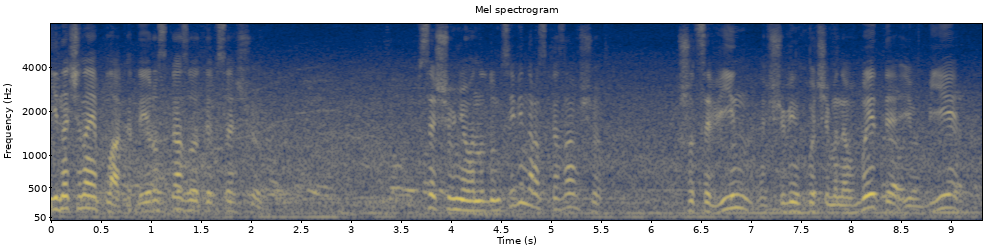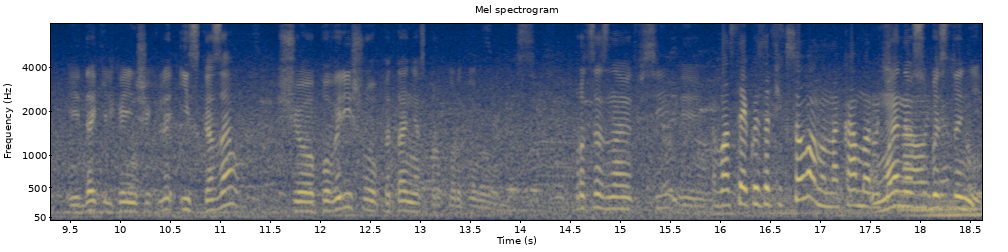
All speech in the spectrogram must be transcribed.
і починає плакати і розказувати все, що все, що в нього на думці. Він розказав, що що це він, що він хоче мене вбити і вб'є, і декілька інших людей. І сказав, що повирішував питання з прокуратурою області. Про це знають всі. І... У вас це якось зафіксовано на камеру? У мене особисто ні.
